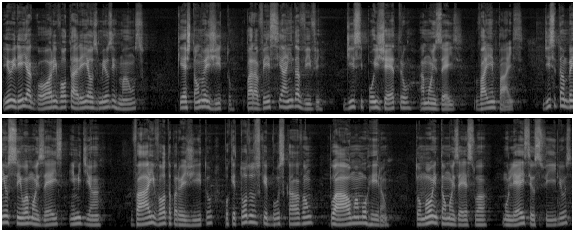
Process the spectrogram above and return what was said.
Eu irei agora e voltarei aos meus irmãos que estão no Egito, para ver se ainda vive. Disse, pois, Jetro a Moisés: Vai em paz. Disse também o Senhor a Moisés em Midian: Vai e volta para o Egito, porque todos os que buscavam tua alma morreram. Tomou então Moisés sua mulher e seus filhos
